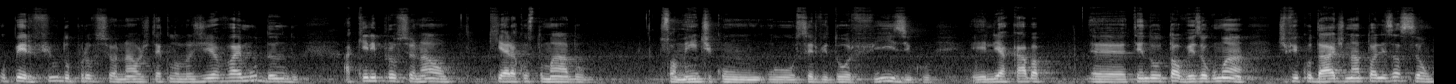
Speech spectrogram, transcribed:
o perfil do profissional de tecnologia vai mudando. Aquele profissional que era acostumado somente com o servidor físico, ele acaba é, tendo talvez alguma dificuldade na atualização,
